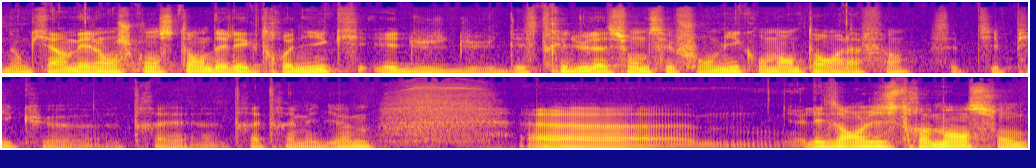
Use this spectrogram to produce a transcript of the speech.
Donc il y a un mélange constant d'électronique et des stridulations de ces fourmis qu'on entend à la fin, ces petits pics très très très médiums. Euh, les enregistrements sont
